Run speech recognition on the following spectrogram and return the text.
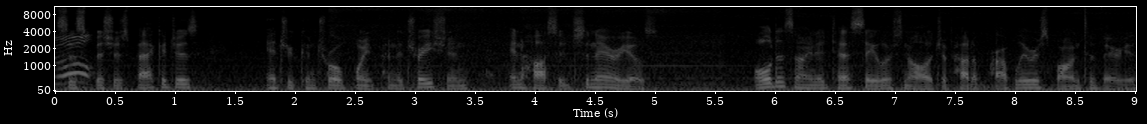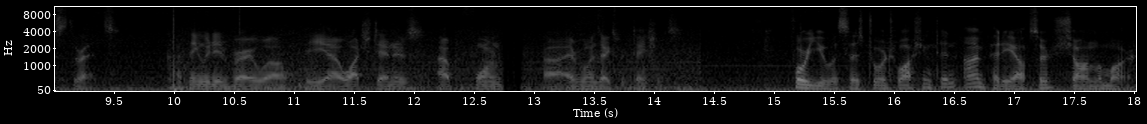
suspicious packages, entry control point penetration, and hostage scenarios, all designed to test sailors' knowledge of how to properly respond to various threats. I think we did very well. The uh, watch standards outperformed uh, everyone's expectations. For USS George Washington, I'm Petty Officer Sean Lamar.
